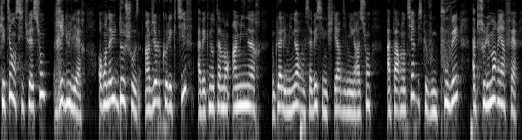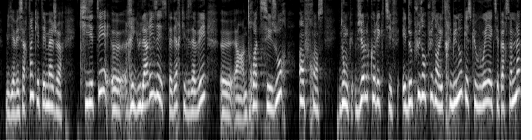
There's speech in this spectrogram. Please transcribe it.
qui était en situation régulière. Or, on a eu deux choses. Un viol collectif, avec notamment un mineur. Donc là, les mineurs, vous savez, c'est une filière d'immigration à part entière, puisque vous ne pouvez absolument rien faire. Mais il y avait certains qui étaient majeurs, qui étaient euh, régularisés, c'est-à-dire qu'ils avaient euh, un droit de séjour en France. Donc, viol collectif. Et de plus en plus dans les tribunaux, qu'est-ce que vous voyez avec ces personnes-là?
